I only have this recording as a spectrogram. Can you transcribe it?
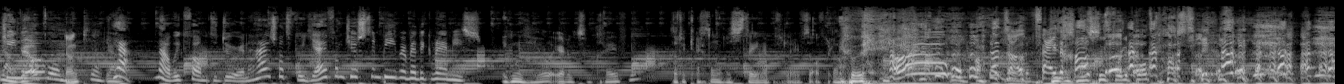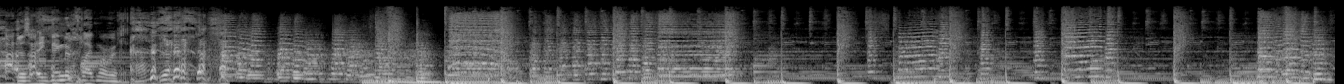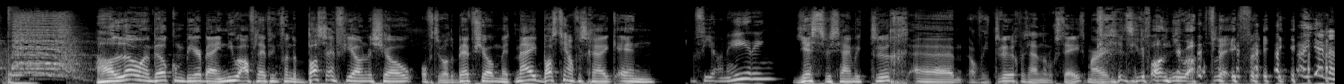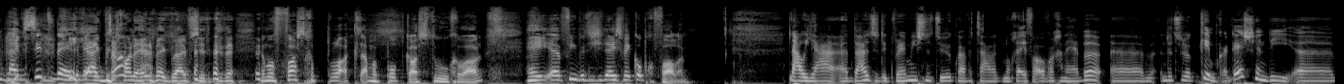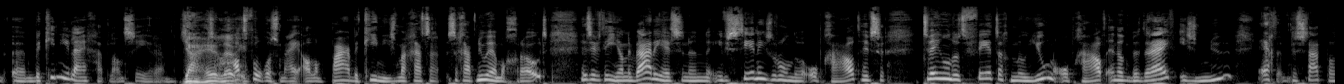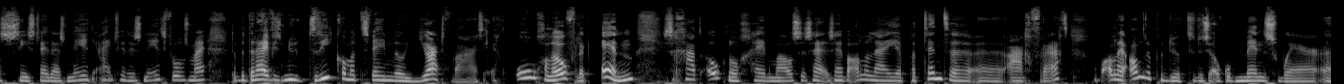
Gino. welkom. Dank je. Ja. nou, ik val met de deur in huis. Wat vond jij van Justin Bieber bij de Grammys? Ik moet heel eerlijk toegeven dat ik echt onder een steen heb geleefd de afgelopen week. Oh, dat is een fijne Dit is niet gast. goed voor de podcast. Dus ik denk dat ik gelijk maar weer ga. Hallo en welkom weer bij een nieuwe aflevering van de Bas en Fiona Show. Oftewel de Beb Show met mij, Bastiaan van Schijk en... Fiona Hering. Yes, we zijn weer terug. eh, of weer terug, we zijn er nog steeds. Maar dit is in ieder geval een nieuwe aflevering. Jij bent blijven zitten de hele week. Ja, ik ben toch? gewoon de hele week blijven zitten. Ik zit helemaal vastgeplakt aan mijn podcaststoel gewoon. hey, eh Fie, wat is je deze week opgevallen? Nou ja, eh, buiten de Grammys natuurlijk, waar we het dadelijk nog even over gaan hebben. eh, natuurlijk Kim Kardashian die eh, een bikinilijn gaat lanceren. Ja, heel Ze leuk. had volgens mij al een paar bikinis, maar gaat ze, ze gaat nu helemaal groot. En ze heeft in januari heeft ze een investeringsronde opgehaald. Heeft ze 240 miljoen opgehaald. En dat bedrijf is nu, echt, het bestaat pas sinds 2019, eind 2019 volgens mij. Dat bedrijf is nu 3,2 miljard waard. Echt ongelooflijk. En ze gaat ook nog helemaal, ze, ze, hebben allerlei eh, patenten aangevraagd op allerlei andere producten. Dus ook op menswear, eh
